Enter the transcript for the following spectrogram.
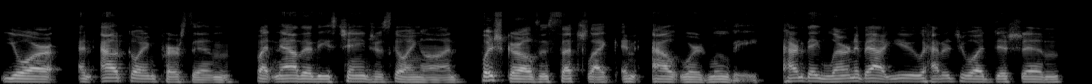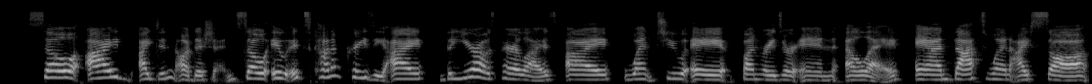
You're an outgoing person, but now there are these changes going on. Push Girls is such like an outward movie. How did they learn about you? How did you audition? So I I didn't audition. So it, it's kind of crazy. I the year I was paralyzed, I went to a fundraiser in LA and that's when I saw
